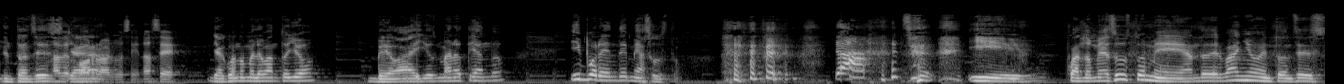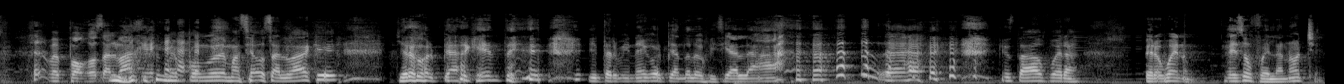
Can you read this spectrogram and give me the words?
Entonces, Un abejorro o ya, algo así, no sé. ya cuando me levanto yo, veo a ellos manoteando y por ende me asusto. ¡Ya! y cuando me asusto, me anda del baño, entonces me pongo salvaje. me pongo demasiado salvaje. Quiero golpear gente. y terminé golpeando al oficial ah, que estaba afuera. Pero bueno, eso fue la noche.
